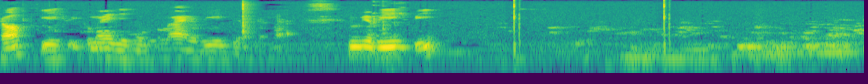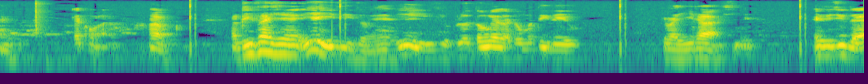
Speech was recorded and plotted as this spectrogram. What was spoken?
dot php command ရေးဆို command လို့ရေးပြတယ်ဒါပေမဲ့ php တက်ကုန်လာဟုတ်ဒီ function အရေးကြီးစီဆိုရင်အရေးကြီးစီဘယ်လိုသုံးလဲဆိုတော့မသိသေးဘူးဒီမှာရေးထားတာရှိတယ် execute the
